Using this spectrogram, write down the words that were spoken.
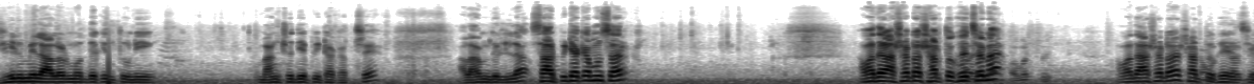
ঝিলমিল আলোর মধ্যে কিন্তু উনি মাংস দিয়ে পিঠা খাচ্ছে। আলহামদুলিল্লাহ। স্যার পিঠা কেমন স্যার? আমাদের আশাটা সার্থক হয়েছে না? আমাদের আশাটা সার্থক হয়েছে।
